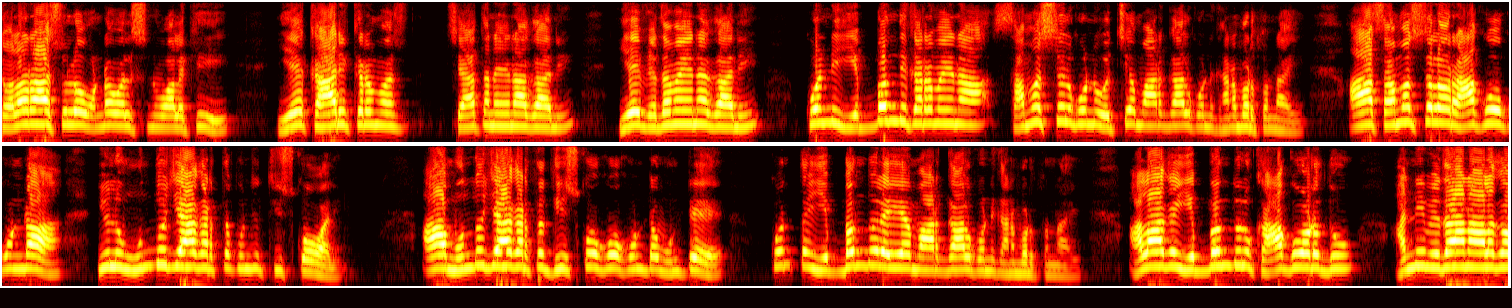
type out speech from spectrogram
తులరాశిలో ఉండవలసిన వాళ్ళకి ఏ కార్యక్రమం చేతనైనా కానీ ఏ విధమైనా కానీ కొన్ని ఇబ్బందికరమైన సమస్యలు కొన్ని వచ్చే మార్గాలు కొన్ని కనబడుతున్నాయి. ఆ సమస్యలు రాకోకుండా వీళ్ళు ముందు జాగ్రత్త కొంచెం తీసుకోవాలి. ఆ ముందు జాగ్రత్త తీసుకోకోకుండా ఉంటే కొంత ఇబ్బందులు అయ్యే మార్గాలు కొన్ని కనబడుతున్నాయి. అలాగే ఇబ్బందులు కాకూడదు. అన్ని విధానాలుగా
